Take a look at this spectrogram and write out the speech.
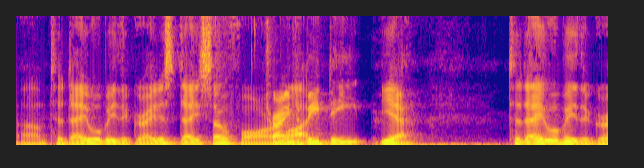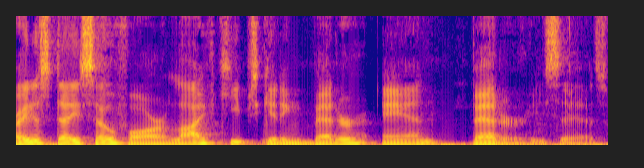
Um, today will be the greatest day so far. Trying to be deep. Yeah. Today will be the greatest day so far. Life keeps getting better and better, he says.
